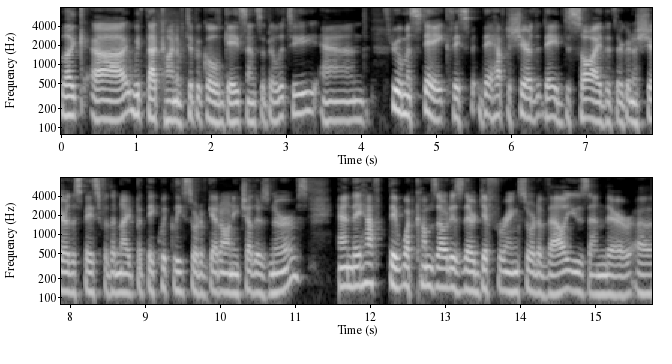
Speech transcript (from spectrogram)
like uh, with that kind of typical gay sensibility. And through a mistake they sp- they have to share that they decide that they're going to share the space for the night but they quickly sort of get on each other's nerves. And they have they what comes out is their differing sort of values and their uh,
